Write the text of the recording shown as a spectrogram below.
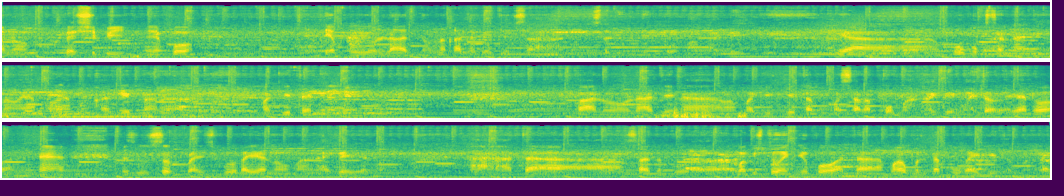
ano, recipe. Ayan po. Yan po yung lahat ng nakalagay dyan sa, sa kari. Ah, bubuksan natin mga yan mga kari para makita niyo paano natin na makikita kung masarap po mga kaibigan ito. Ayan o. Nasusurprise po kayo no, mga kaibigan. At uh, sana po ah, magustuhan nyo po at uh, makapunta po kayo dito mga.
